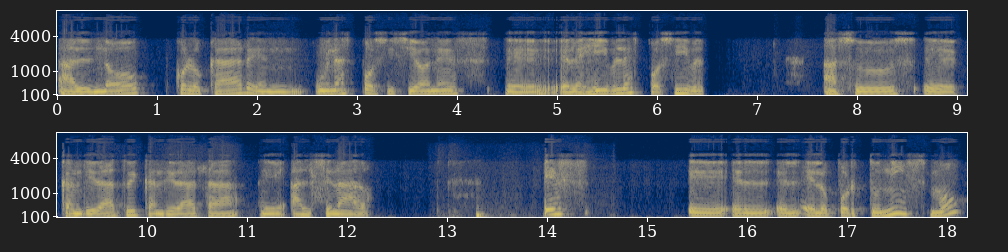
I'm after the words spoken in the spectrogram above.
al no colocar en unas posiciones eh, elegibles posibles a sus eh, candidato y candidata eh, al Senado. Es el, el, el, oportunismo,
